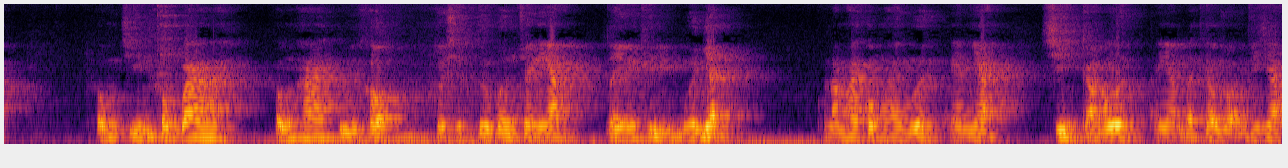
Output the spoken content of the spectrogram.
0903 này 0240 tôi sẽ tư vấn cho anh em. Đây là cái thiết bị mới nhất của năm 2020 em nhé. Xin cảm ơn anh em đã theo dõi video.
